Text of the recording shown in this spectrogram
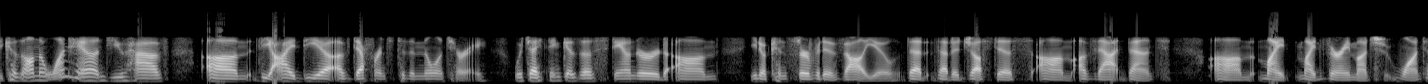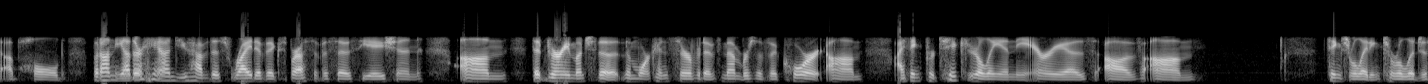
because on the one hand you have um, the idea of deference to the military, which I think is a standard, um, you know, conservative value that that a justice um, of that bent um, might might very much want to uphold. But on the other hand, you have this right of expressive association um, that very much the the more conservative members of the court, um, I think, particularly in the areas of um, things relating to religious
